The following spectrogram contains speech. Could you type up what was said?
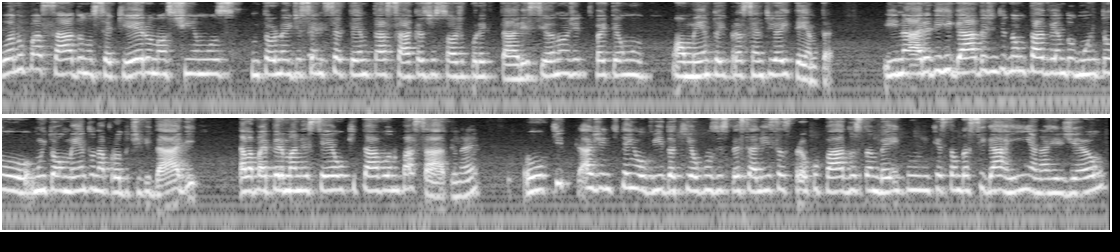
O ano passado, no sequeiro, nós tínhamos em torno de 170 sacas de soja por hectare. Esse ano a gente vai ter um, um aumento aí para 180. E na área de irrigada a gente não está vendo muito, muito aumento na produtividade, ela vai permanecer o que estava ano passado, né? O que a gente tem ouvido aqui, alguns especialistas preocupados também com a questão da cigarrinha na região,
